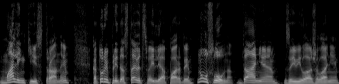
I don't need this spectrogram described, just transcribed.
маленькие страны, которые предоставят свои леопарды, ну, условно, Дания заявила о желании,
